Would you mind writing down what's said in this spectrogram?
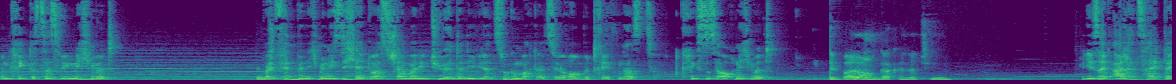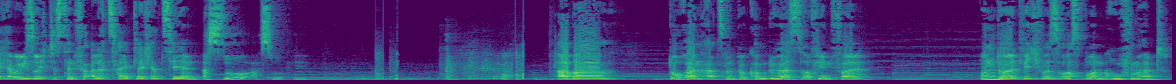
und kriegt das deswegen nicht mit. Bei Finn bin ich mir nicht sicher. Du hast scheinbar die Tür hinter dir wieder zugemacht, als du den Raum betreten hast. Du kriegst es auch nicht mit. Hier war doch noch gar keine Tür. Ihr seid alle zeitgleich, aber wie soll ich das denn für alle zeitgleich erzählen? Ach so, ach so, okay. Aber Doran hat's mitbekommen. Du hörst auf jeden Fall undeutlich, was Osborne gerufen hat.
